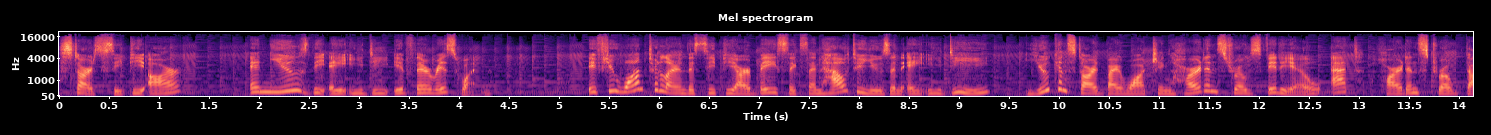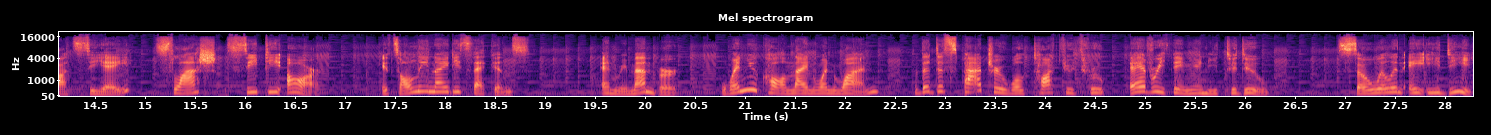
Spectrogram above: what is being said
start CPR, and use the AED if there is one. If you want to learn the CPR basics and how to use an AED, you can start by watching Heart and Stroke's video at heartandstroke.ca slash CPR. It's only 90 seconds. And remember, when you call 911, the dispatcher will talk you through everything you need to do. So will an AED.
